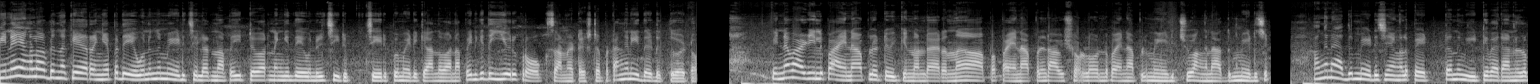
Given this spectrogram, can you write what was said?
പിന്നെ ഞങ്ങൾ അവിടെ നിന്നൊക്കെ ഇറങ്ങിയപ്പോൾ ദേവനൊന്നും മേടിച്ചില്ലായിരുന്നു. അപ്പോൾ ഇറ്റ പറഞ്ഞെങ്കിൽ ദേവനൊരു ചിരിപ്പ് ചെരുപ്പ് മേടിക്കാമെന്ന് പറഞ്ഞു. അപ്പോൾ എനിക്കിത് ഈ ഒരു ക്രോക്സ് ആണ് കേട്ടോ ഇഷ്ടപ്പെട്ടത്. അങ്ങനെ ഇതെടുത്തു കേട്ടോ. പിന്നെ വഴിയിൽ പൈനാപ്പിൾ ഇട്ട് വിൽക്കുന്നുണ്ടായിരുന്നു. അപ്പോൾ പൈനാപ്പിളിന്റെ ആവശ്യമുള്ളതുകൊണ്ട് പൈനാപ്പിൾ മേടിച്ചു. അങ്ങനെ അതും മേടിച്ചു. അങ്ങനെ അതും മേടിച്ച് ഞങ്ങൾ പെട്ടെന്ന് വീട്ടിൽ വരാനുള്ള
